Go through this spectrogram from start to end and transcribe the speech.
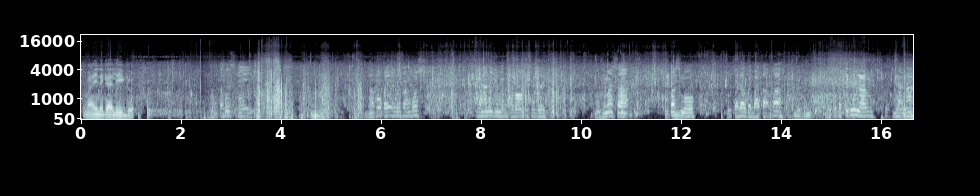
May nagaligo. Tapos kay Hmm. Dapo kayo ng isang boss. Inani ko ng trabaho sa pobre. Maghimasa. Bukas mo. Di pa daw kay bata pa. Di pa katigulang. Diha na.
